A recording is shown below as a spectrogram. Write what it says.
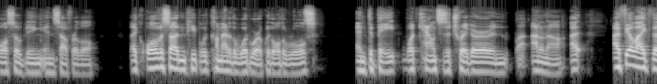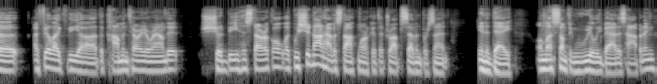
also being insufferable. Like all of a sudden, people would come out of the woodwork with all the rules and debate what counts as a trigger, and I- I don't know. I I feel like the I feel like the uh, the commentary around it should be hysterical. Like we should not have a stock market that drops seven percent in a day unless something really bad is happening.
